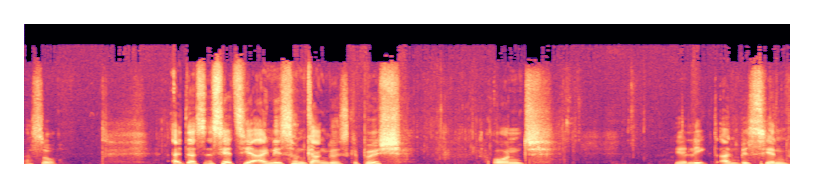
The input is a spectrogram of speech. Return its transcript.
Ach so. Äh, Das ist jetzt hier eigentlich so ein Gang durchs Gebüsch. Und hier liegt ein bisschen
